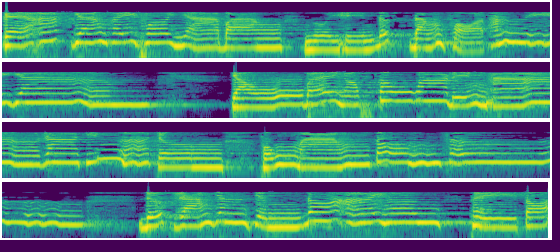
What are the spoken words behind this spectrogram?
Kẻ ác gian thấy phơi nhà bàn, người hiền đức đặng phò thánh y gia chầu bể ngọc tâu qua điện hạ, ra chiến trường, phụng mạng được rạng danh chừng đó ai hơn? Thì tỏ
